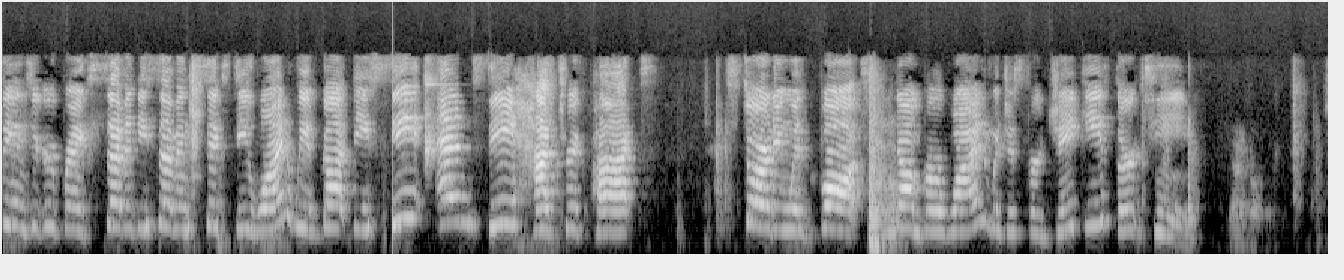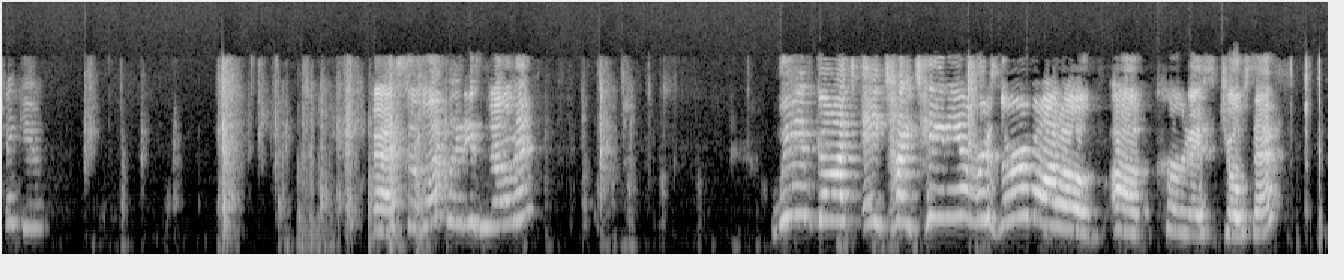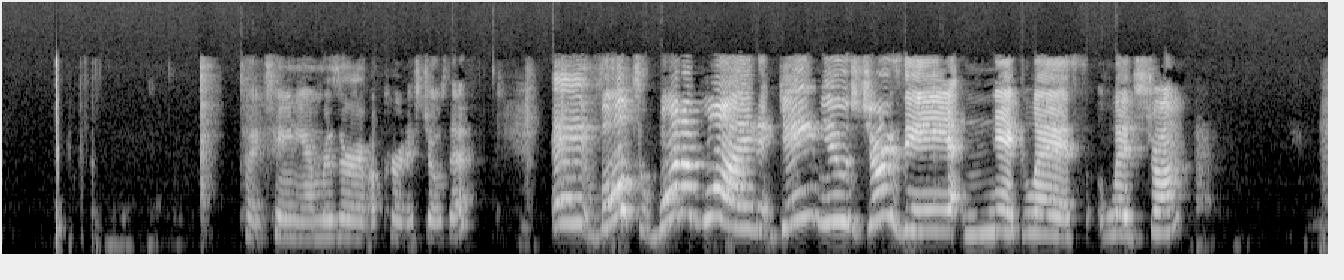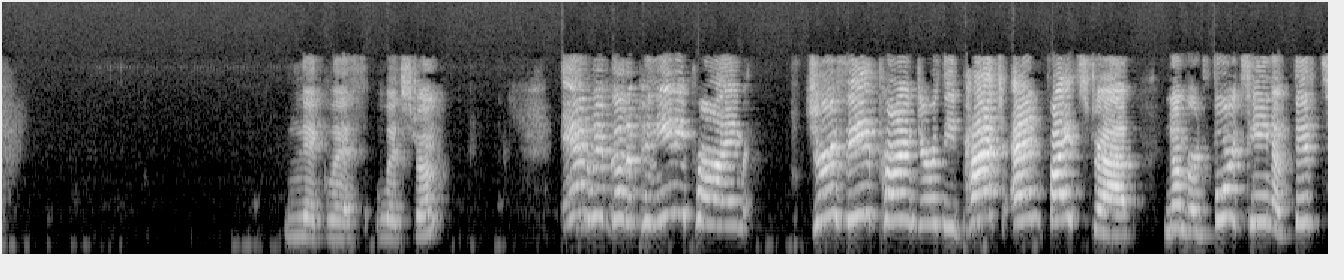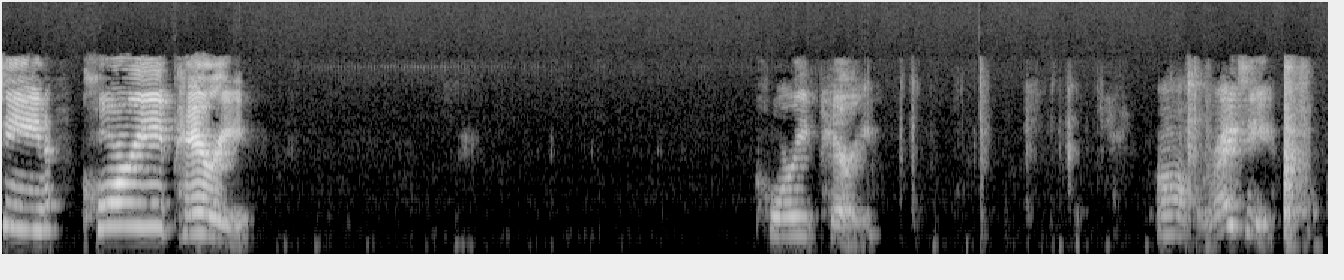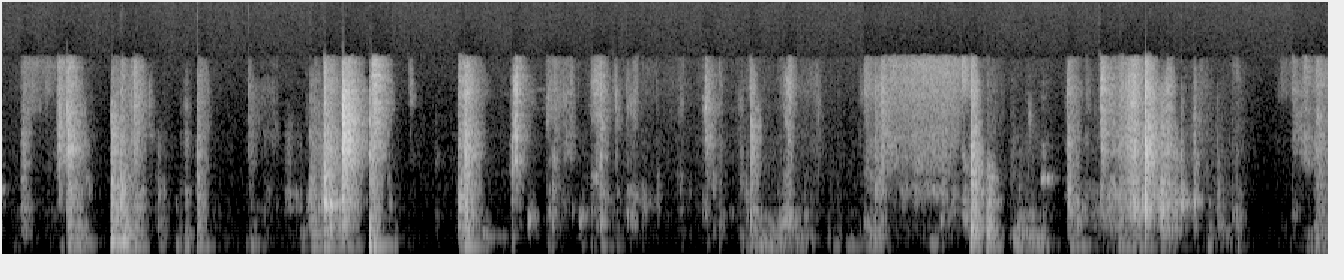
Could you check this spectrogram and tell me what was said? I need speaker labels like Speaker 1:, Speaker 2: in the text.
Speaker 1: CNC Group Break 7761. We've got the CNC hat trick packs, starting with box number one, which is for Jakey 13. Thank you. Best of luck, ladies and gentlemen. We've got a titanium reserve auto of Curtis Joseph. Titanium reserve of Curtis Joseph. A Vault 1 of 1 game used jersey, Nicklas Lidstrom. Nicklas Lidstrom. And we've got a Panini Prime jersey, prime jersey patch and fight strap, numbered 14 of 15, Corey Perry. Corey Perry. All righty.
